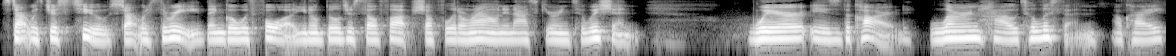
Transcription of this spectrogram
Start with just two, start with three, then go with four. You know, build yourself up, shuffle it around, and ask your intuition where is the card? Learn how to listen, okay?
